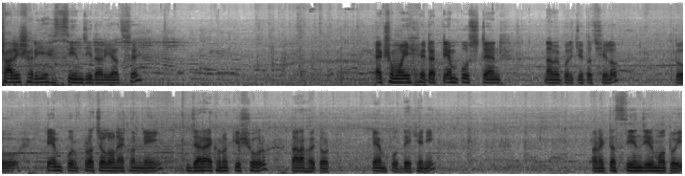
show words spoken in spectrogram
সারি সারি সিএনজি দাঁড়িয়ে আছে। একসময় এটা টেম্পো স্ট্যান্ড নামে পরিচিত ছিল। তো টেম্পুর প্রচলন এখন নেই। যারা এখনও কিশোর, তারা হয়তো টেম্পু দেখেনি। অনেকটা সিএনজির মতোই।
